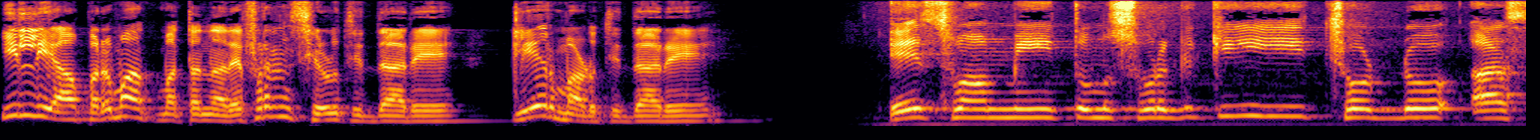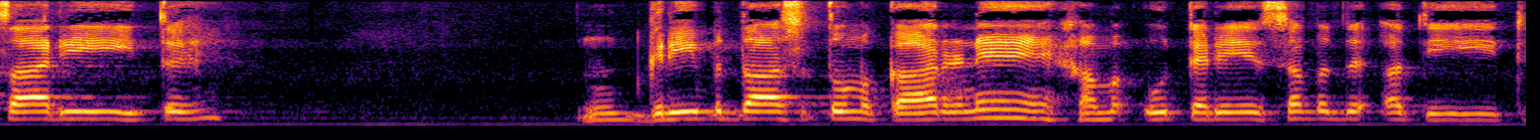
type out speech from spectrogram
ಇಲ್ಲಿ ಆ ಪರಮಾತ್ಮ ತನ್ನ ರೆಫರೆನ್ಸ್ ಹೇಳುತ್ತಿದ್ದಾರೆ ಕ್ಲಿಯರ್ ಮಾಡುತ್ತಿದ್ದಾರೆ. ಏ ಸ್ವಾಮಿ ತುಮ್ ಸ್ವರ್ಗ ಕಿ ಛೋಡೋ ಆಸಾರೀತ್ ಗರೀಬದಾಸ್ ತುಮ್ ಕಾರಣೆ ಹಮ್ ಉತರೆ ಸಬದ್ ಅತೀತ್.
